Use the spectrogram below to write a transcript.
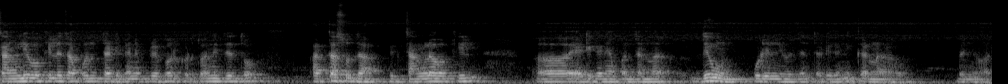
चांगले वकीलच आपण त्या ठिकाणी प्रेफर करतो आणि देतो. आत्तासुद्धा एक चांगला वकील या ठिकाणी आपण त्यांना देऊन पुढील नियोजन त्या ठिकाणी करणार आहोत. धन्यवाद.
